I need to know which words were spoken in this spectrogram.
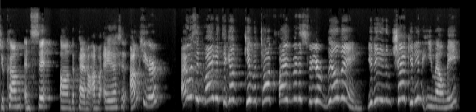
to come and sit on the panel. I'm, I said, I'm here. I was invited to give, give a talk five minutes for your building. You didn't even check. You didn't email me.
